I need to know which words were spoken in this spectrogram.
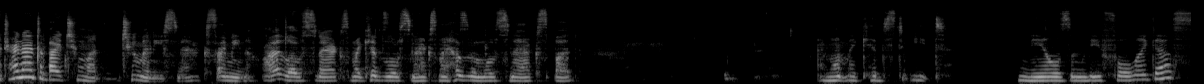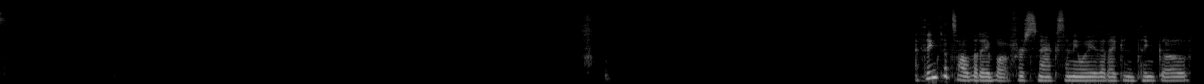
I try not to buy too much too many snacks. I mean, I love snacks, my kids love snacks, my husband loves snacks, but I want my kids to eat meals and be full, I guess. I think that's all that I bought for snacks anyway that I can think of.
